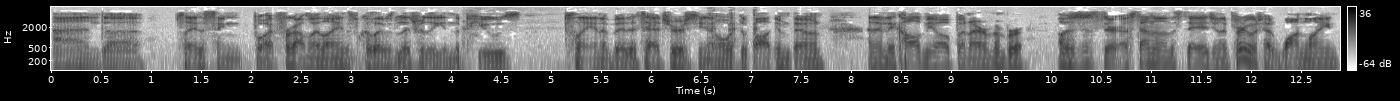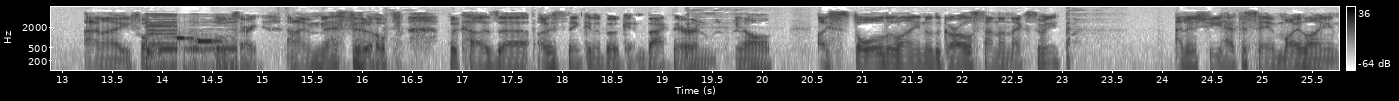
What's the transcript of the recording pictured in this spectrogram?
and uh, play this thing but I forgot my lines because I was literally in the pews playing a bit of Tetris you know with the volume down. And then they called me up and I remember I was just there I was standing on the stage and I pretty much had one line and I oh sorry and I messed it up because uh, I was thinking about getting back there and you know I stole the line of the girl standing next to me and then she had to say my line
